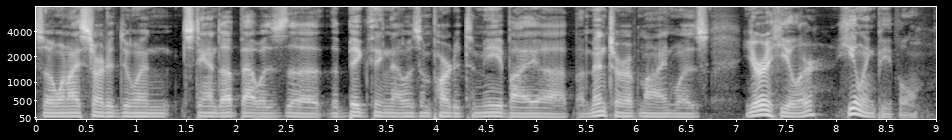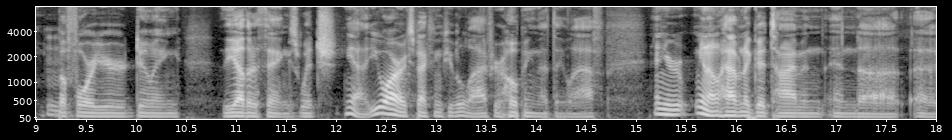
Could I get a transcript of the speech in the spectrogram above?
So when I started doing stand up, that was the the big thing that was imparted to me by uh, a mentor of mine was you're a healer, healing people mm. before you're doing the other things. Which yeah, you are expecting people to laugh, you're hoping that they laugh, and you're you know having a good time and and uh, uh,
